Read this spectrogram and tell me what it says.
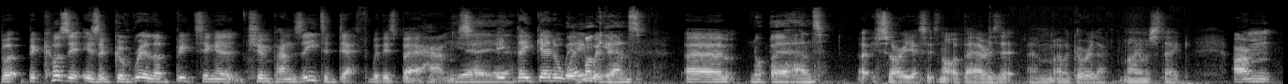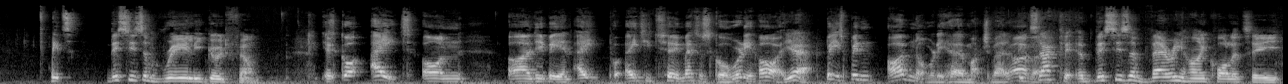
but because it is a gorilla beating a chimpanzee to death with his bare hands, Yeah, yeah. it- they get away with, monkey it. Um, not bare hands. uh, sorry, yes, it's not a bear, is it? Um, I'm a gorilla. My mistake. Um, it's this is a really good film. It's got eight on IMDb and eight po- 82 Metascore, really high. Yeah. but it's been I've not really heard much about it either. Exactly. Uh, This is a very high quality,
